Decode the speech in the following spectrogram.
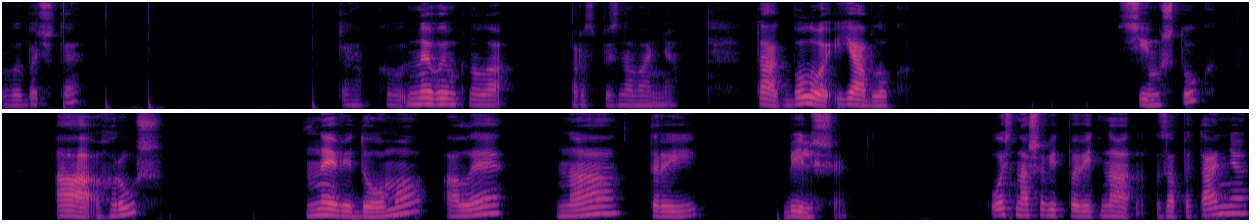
вибачте. Так, не вимкнула розпізнавання. Так, було яблук 7 штук, а груш невідомо, але на 3 більше. Ось наша відповідь на запитання,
